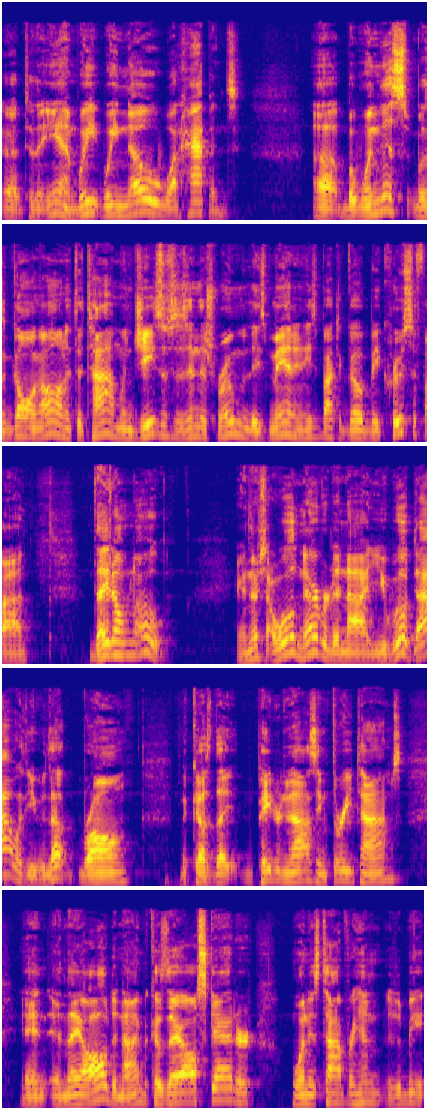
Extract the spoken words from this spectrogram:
uh, to the end. We we know what happens. Uh, but when this was going on at the time, when Jesus is in this room with these men and he's about to go be crucified, they don't know. And they're saying, We'll never deny you. We'll die with you. That's wrong because they Peter denies him three times and, and they all deny him because they're all scattered when it's time for him to be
